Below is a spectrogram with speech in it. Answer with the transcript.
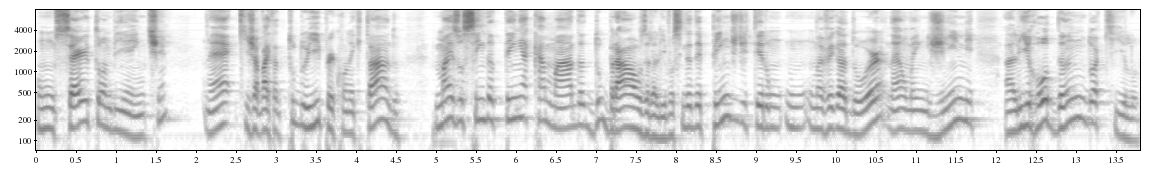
um certo ambiente, né, que já vai estar tudo hiper conectado, mas você ainda tem a camada do browser ali. Você ainda depende de ter um, um, um navegador, né, uma engine ali rodando aquilo,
